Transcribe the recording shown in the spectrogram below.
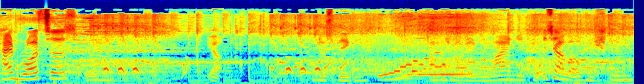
kein Brawl und ja, deswegen habe ich nur den normalen Rico. Ist ja aber auch nicht schlimm.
